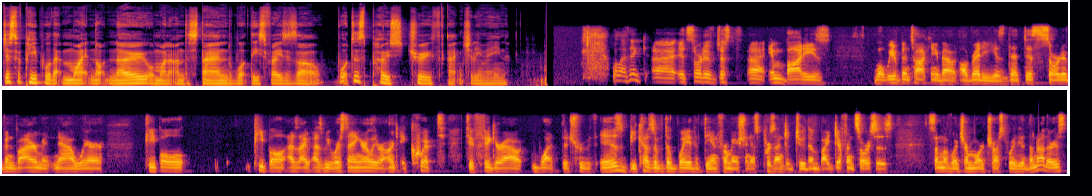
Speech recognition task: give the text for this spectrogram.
just for people that might not know or might not understand what these phrases are, what does post truth actually mean? Well, I think uh, it sort of just uh, embodies what we've been talking about already is that this sort of environment now where people people, as I as we were saying earlier, aren't equipped to figure out what the truth is because of the way that the information is presented to them by different sources, some of which are more trustworthy than others.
